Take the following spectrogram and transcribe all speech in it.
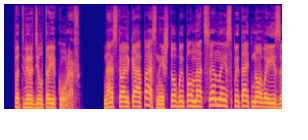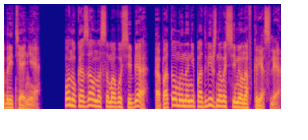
— подтвердил Троекуров. «Настолько опасный, чтобы полноценно испытать новое изобретение». Он указал на самого себя, а потом и на неподвижного Семена в кресле.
